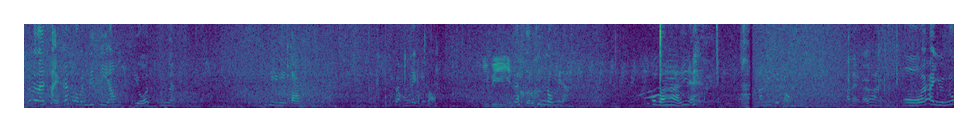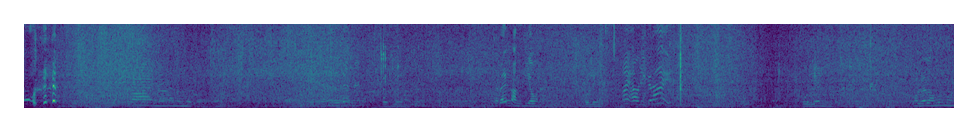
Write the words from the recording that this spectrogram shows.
ไม่เป็นไรใส่แค่พอเป็นพิธีเอาเดี๋ยวมึงอะพิธีมีตังค์แต่ของเด็กนี่บอกอีวีแต่เขินขึ้นนมนี่นะก็บาหานี่แหละอันนี้ที่ของมึงอันไหนไม้พายโอ้ไม้พายอยู่นู่นได้นะมันหมดแล้วอันนี้ได้ไหมกดเล่นจะได้ ฝั่งเดียวนะกดเล่นไม่เอานี้ก็ได้กดเล่น หมดแล้วเราพวกมึง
